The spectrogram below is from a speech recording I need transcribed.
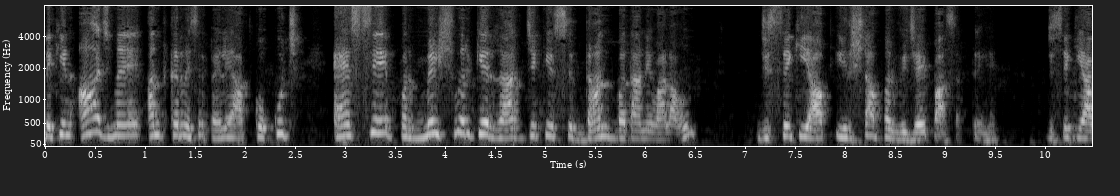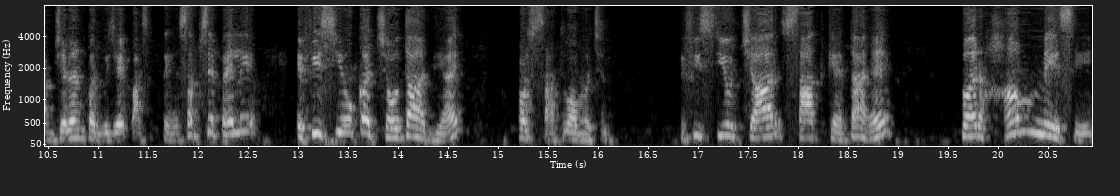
लेकिन आज मैं अंत करने से पहले आपको कुछ ऐसे परमेश्वर के राज्य के सिद्धांत बताने वाला हूँ, जिससे कि आप ईर्षा पर विजय पा सकते हैं, जिससे कि आप जलन पर विजय पा सकते हैं। सबसे पहले एफिसियो का चौथा अध्याय और सातवां वचन। एफिसियो चार सात कहता है, पर हम में से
